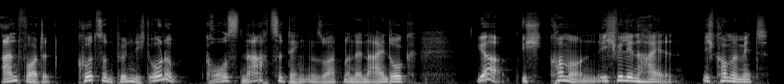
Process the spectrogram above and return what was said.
antwortet kurz und bündig, ohne groß nachzudenken, so hat man den Eindruck, ja, ich komme und ich will ihn heilen, ich komme mit.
